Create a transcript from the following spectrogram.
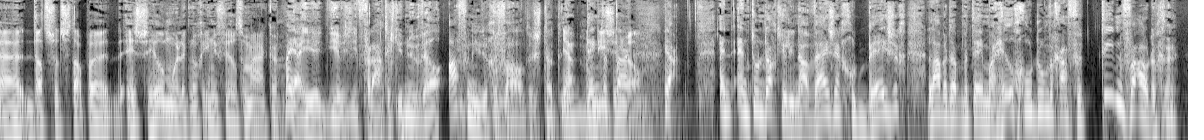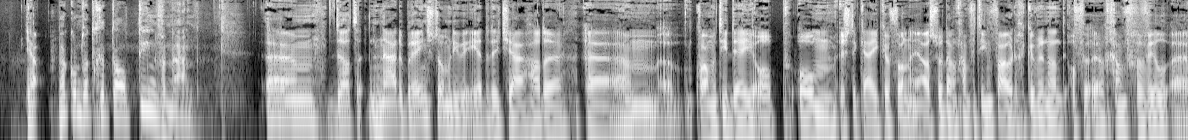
Uh, dat soort stappen is heel moeilijk nog individueel te maken. Maar ja, je, je vraagt het je nu wel af in ieder geval. Dus dat, ja, ik denk in die dat zin daar, wel. Ja, en, en toen dachten jullie, nou, wij zijn goed bezig. Laten we dat meteen maar heel goed doen. We gaan vertienvoudigen. Ja. Waar komt dat getal 10 vandaan? Um, dat na de brainstorm die we eerder dit jaar hadden, um, kwam het idee op om eens te kijken van ja, als we dan gaan vertienvoudigen, kunnen we dan of uh, gaan verveel, uh,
